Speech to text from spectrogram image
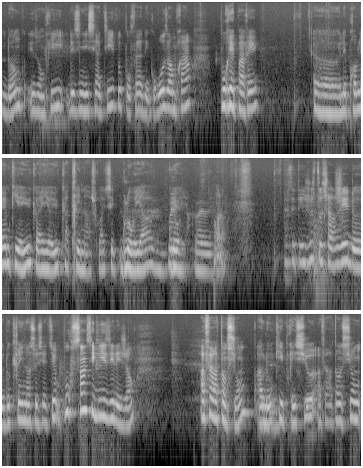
Donc, ils ont pris des initiatives pour faire des gros emprunts pour réparer euh, les problèmes qu'il y a eu quand il y a eu Katrina. Je crois que c'est Gloria. Gloria. Voilà. C'était juste chargé de, de, créer une association pour sensibiliser les gens à faire attention à l'eau qui est précieuse, à faire attention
